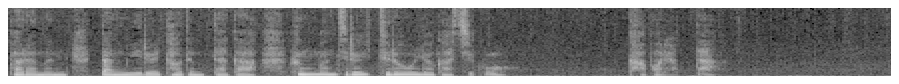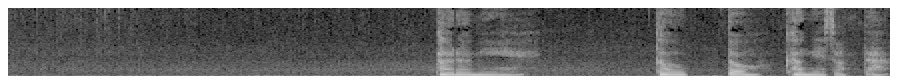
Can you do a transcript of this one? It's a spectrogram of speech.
바람은 땅 위를 더듬다가 흙먼지를 들어 올려 가지고 가버렸다. 바람이 더욱더 강해졌다.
